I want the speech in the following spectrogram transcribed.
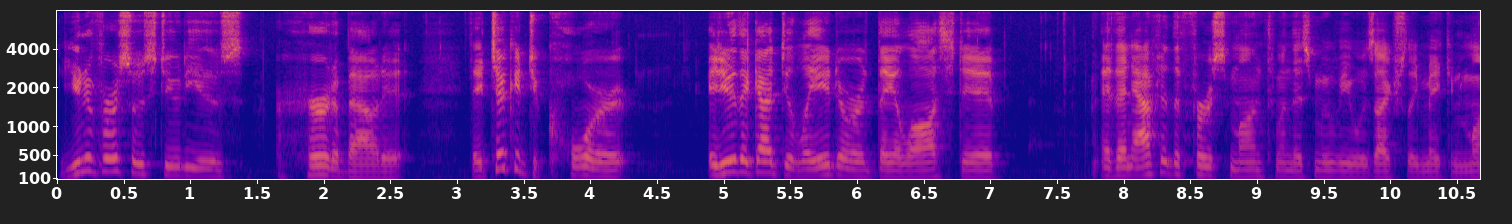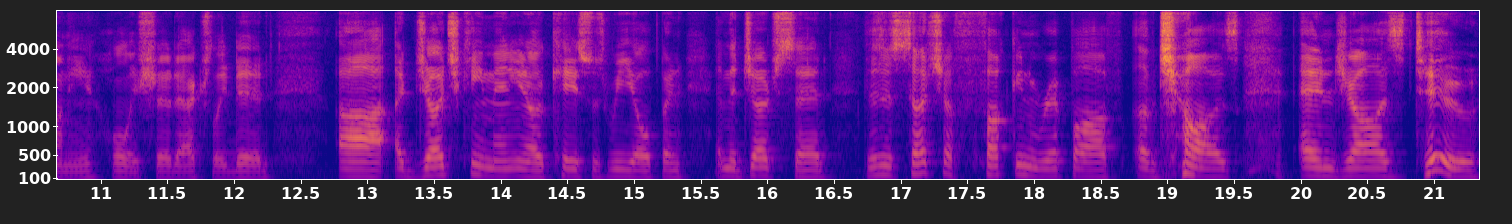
Universal Studios heard about it. They took it to court. It either got delayed or they lost it. And then after the first month when this movie was actually making money, holy shit, it actually did. Uh, a judge came in, you know, case was reopened, and the judge said, "This is such a fucking ripoff of Jaws and Jaws 2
